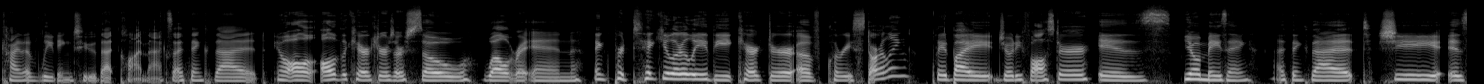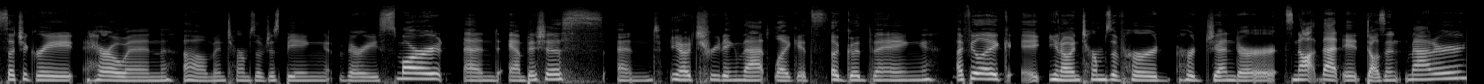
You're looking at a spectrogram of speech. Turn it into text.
kind of leading to that climax. I think that you know all all of the characters are so well written. I think particularly the character of Clarice Starling, played by Jodie Foster, is you know amazing. I think that she is such a great heroine um, in terms of just being very smart and ambitious and, you know, treating that like it's a good thing. I feel like, it- you know, in terms of her her gender, it's not that it doesn't matter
